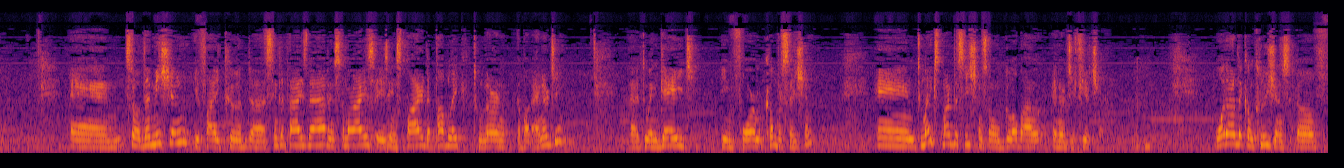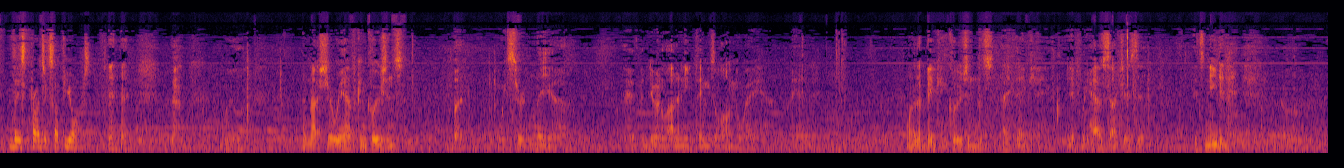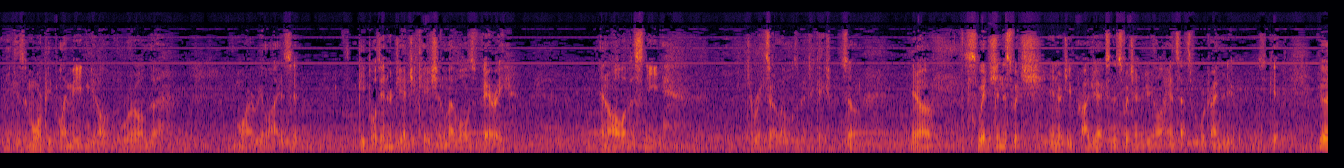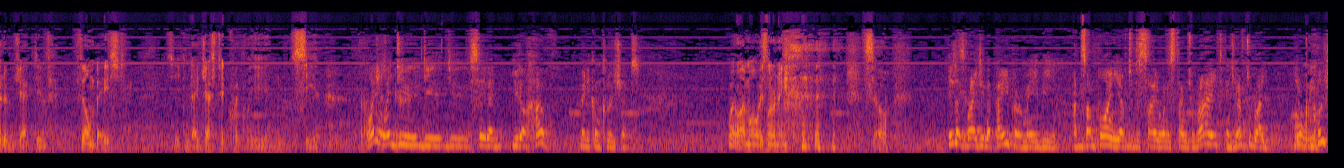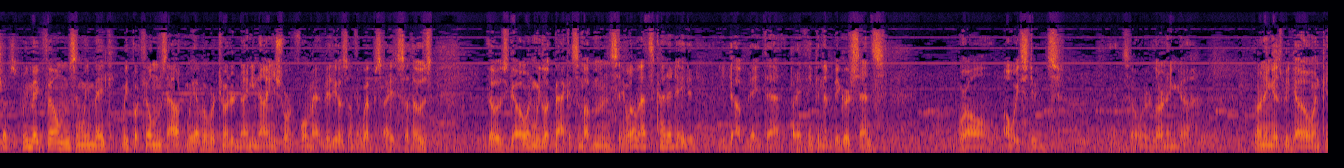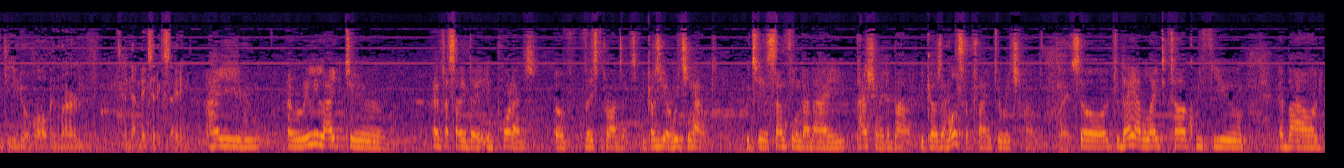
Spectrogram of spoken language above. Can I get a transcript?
And so the mission, if I could uh, synthesize that and summarize, is inspire the public to learn about energy, uh, to engage inform conversation, and to make smart decisions on global energy future. What are the conclusions of these projects of yours? Well, I'm not sure we have conclusions, but we certainly uh, have been doing a lot of neat things along the way. And one of the big conclusions, I think, if we have such, is that it's needed. Because the more people I meet and get all over the world, the, the more I realize that people's energy education levels vary. And all of us need to raise our levels of education. So, you know, Switch and the Switch Energy projects and the Switch Energy Alliance, that's what we're trying to do, is get good, objective, film-based, so you can digest it quickly and see it. Why, why do, you, do, you, do you say that you don't have many conclusions? Well, I'm always learning. so, It's like writing a paper, maybe. At some point, you have to decide when it's time to write, and you have to write your Oh, we- conclusions. We make films and we make we put films out. We have over 299 short format videos on the website. So those those go and we look back at some of them and say, well, that's kind of dated. You need to update that. But I think in the bigger sense, we're all always students, and so we're learning uh, learning as we go and continue to evolve and learn, and that makes it exciting. I, I would really like to emphasize the importance of these projects because you're reaching out, which is something that I'm passionate about because I'm also trying to reach out. Right. So today I would like to talk with you about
